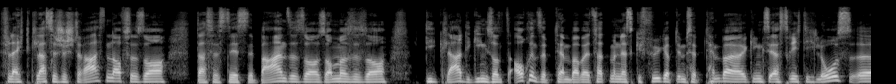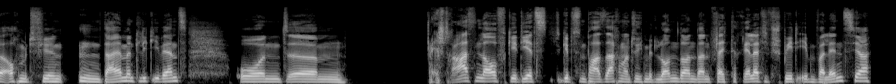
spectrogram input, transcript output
vielleicht klassische Straßenlaufsaison, das ist jetzt eine Bahnsaison, Sommersaison, die klar, die ging sonst auch im September, aber jetzt hat man das Gefühl gehabt, im September ging es erst richtig los, äh, auch mit vielen Diamond League Events und ähm, Straßenlauf geht jetzt, gibt's ein paar Sachen natürlich mit London, dann vielleicht relativ spät eben Valencia.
